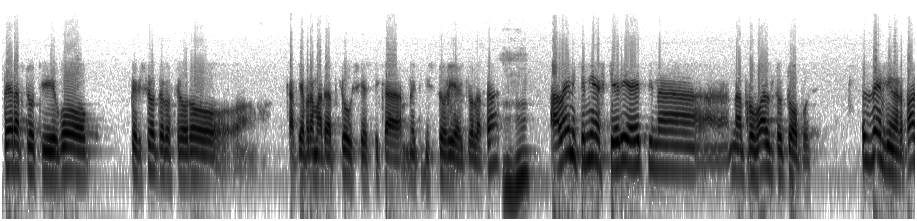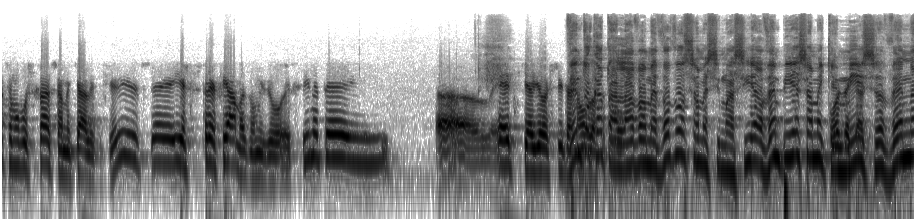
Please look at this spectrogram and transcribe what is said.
Πέρα από το ότι εγώ περισσότερο θεωρώ ε, κάποια πράγματα πιο ουσιαστικά με την ιστορία και όλα αυτά. Μμμ. Αλλά είναι και μια ευκαιρία έτσι να, να προβάλλει το τόπο. Δεν την αρπάξαμε όπως χάσαμε και άλλες ευκαιρίες. Ε, η εσωστρέφειά μας νομίζω ευθύνεται. Η, ε, έτσι κι αλλιώς ήταν Δεν το όλο αυτό. καταλάβαμε, δεν δώσαμε σημασία, δεν πιέσαμε κι Όχι, δεν εμείς, κάνει. δεν α,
